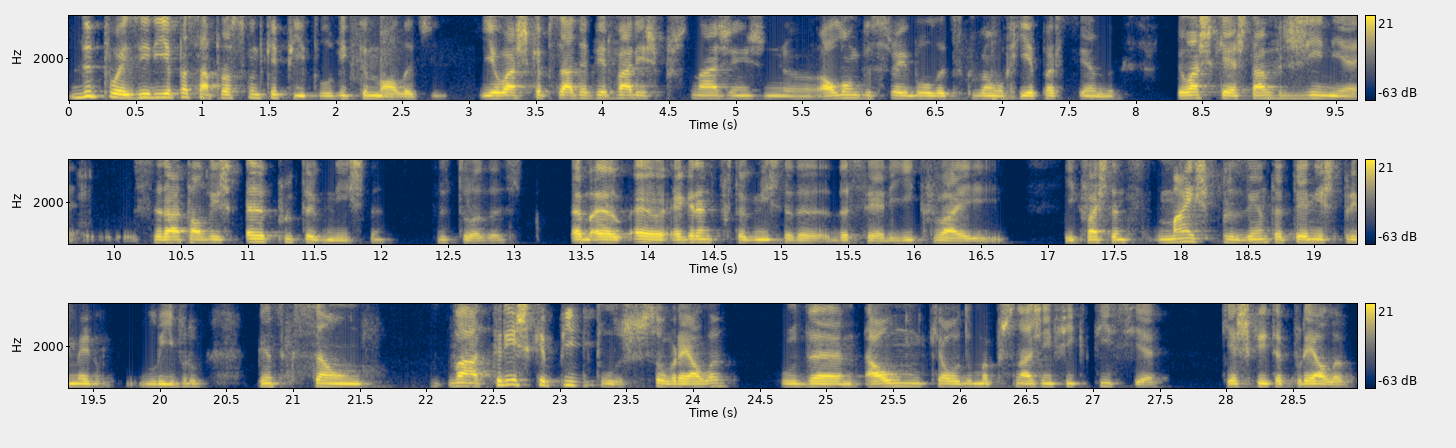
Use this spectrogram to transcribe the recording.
Depois iria passar para o segundo capítulo, Victimology, e eu acho que apesar de haver vários personagens no, ao longo do Stray Bullets que vão reaparecendo, eu acho que esta, a Virginia, será talvez a protagonista de todas, a, a, a grande protagonista da, da, série e que vai e que vai estar mais presente até neste primeiro livro. Penso que são vá três capítulos sobre ela, o da, há um que é o de uma personagem fictícia que é escrita por ela,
